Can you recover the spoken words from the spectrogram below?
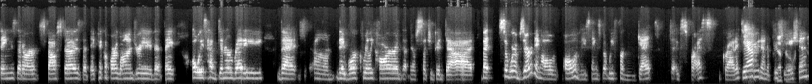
things that our spouse does, that they pick up our laundry, that they always have dinner ready, that um, they work really hard, that they're such a good dad. But so we're observing all of, all of these things, but we forget to express gratitude yeah. and appreciation.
